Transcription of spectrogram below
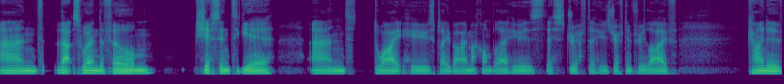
And that's when the film shifts into gear and Dwight who's played by Macon Blair who is this drifter who's drifting through life kind of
